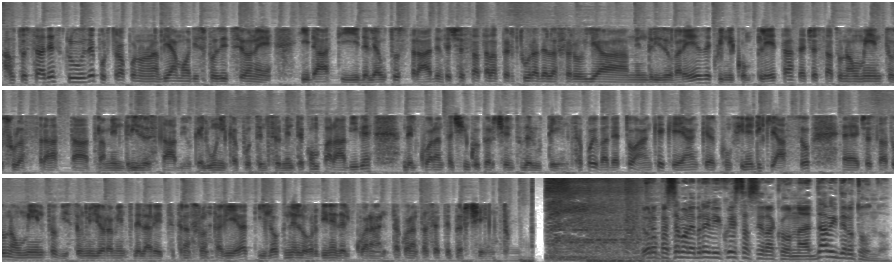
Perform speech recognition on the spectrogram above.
Autostrade escluse, purtroppo non abbiamo a disposizione i dati delle autostrade, c'è stata l'apertura della ferrovia Mendriso-Varese, quindi completa, c'è stato un aumento sulla stratta tra Mendriso e Stabio, che è l'unica potenzialmente comparabile, del 45% dell'utenza. Poi va detto anche che anche al confine di Chiasso eh, c'è stato un aumento, visto il miglioramento della rete transfrontaliera Tilo, nell'ordine del 40-47%. E ora passiamo alle brevi questa sera con Davide Rotondo.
